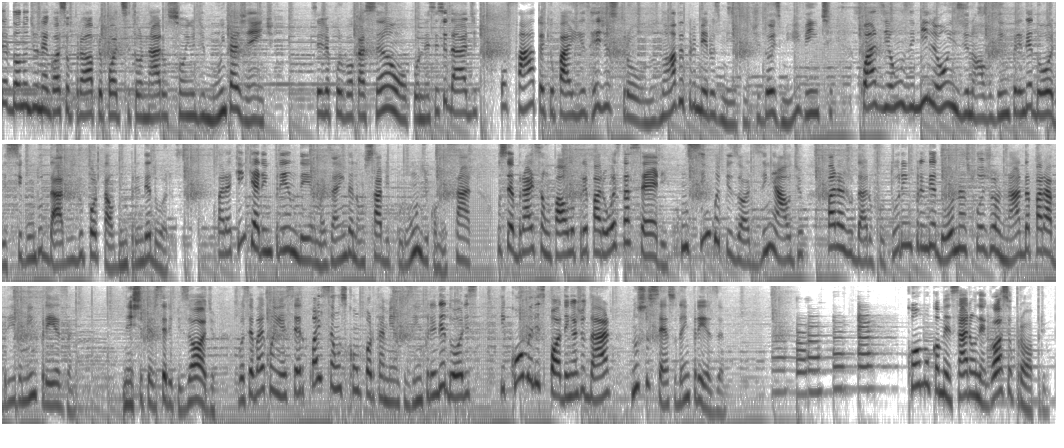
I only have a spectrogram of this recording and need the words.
Ser dono de um negócio próprio pode se tornar o sonho de muita gente. Seja por vocação ou por necessidade, o fato é que o país registrou, nos nove primeiros meses de 2020, quase 11 milhões de novos empreendedores, segundo dados do Portal do Empreendedor. Para quem quer empreender, mas ainda não sabe por onde começar, o Sebrae São Paulo preparou esta série, com cinco episódios em áudio, para ajudar o futuro empreendedor na sua jornada para abrir uma empresa. Neste terceiro episódio, você vai conhecer quais são os comportamentos empreendedores e como eles podem ajudar no sucesso da empresa. Como começar um negócio próprio?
